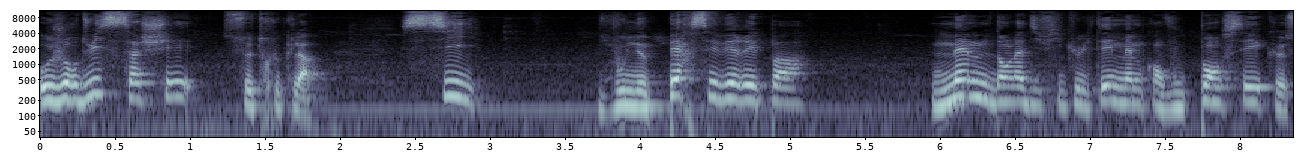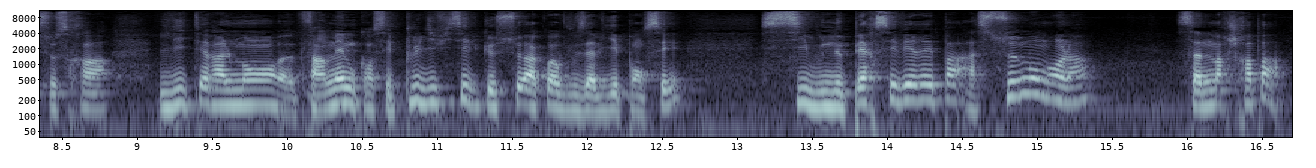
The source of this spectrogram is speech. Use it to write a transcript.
Aujourd'hui, sachez ce truc-là. Si vous ne persévérez pas, même dans la difficulté, même quand vous pensez que ce sera littéralement, euh, enfin même quand c'est plus difficile que ce à quoi vous aviez pensé, si vous ne persévérez pas à ce moment-là, ça ne marchera pas.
